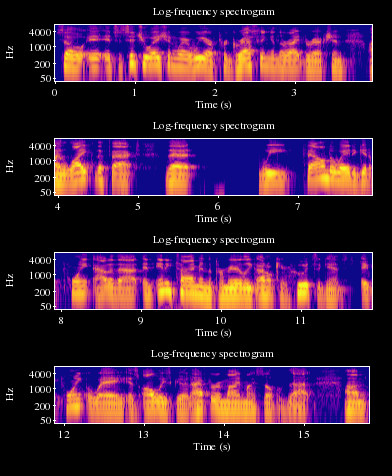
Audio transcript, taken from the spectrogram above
So it, it's a situation where we are progressing in the right direction. I like the fact that we found a way to get a point out of that. And anytime in the Premier League, I don't care who it's against, a point away is always good. I have to remind myself of that. Um,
